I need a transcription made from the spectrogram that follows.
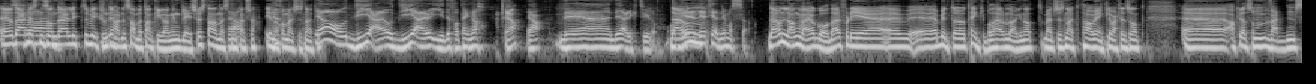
Eh, Det er Så- nesten sånn, det er litt, virker som de har den samme tankegangen Glaciers, da, nesten Ja. kanskje, innenfor Manchester United. Ja, og de er, og de er jo i det for penga. Ja. Ja, det, det er det ikke tvil om. Og Det det, en- det tjener de masse. Det er jo en lang vei å gå der, fordi eh, jeg begynte å tenke på det her om dagen at Manchester United har jo egentlig vært et sånt eh, Akkurat som verdens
